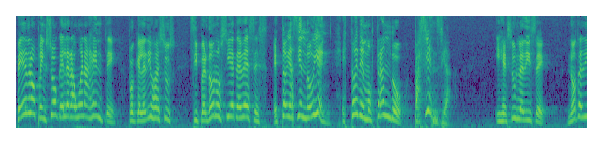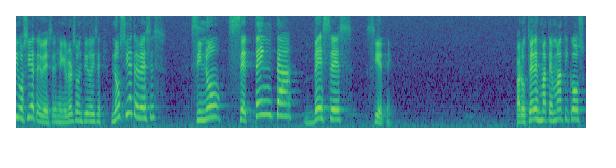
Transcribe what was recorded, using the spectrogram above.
Pedro pensó que él era buena gente porque le dijo a Jesús, Si perdono siete veces, estoy haciendo bien, estoy demostrando paciencia. Y Jesús le dice, no te digo siete veces, en el verso 22 dice, no siete veces, sino setenta veces siete. Para ustedes matemáticos,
